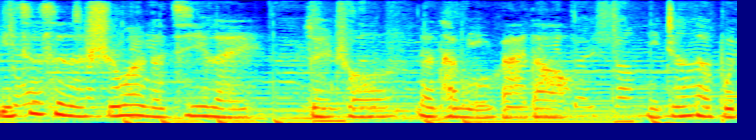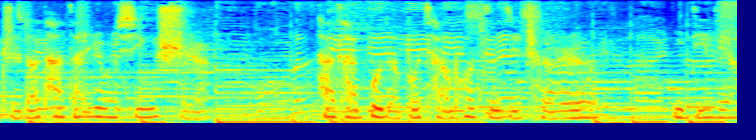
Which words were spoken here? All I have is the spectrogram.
一次次的失望的积累，最终让他明白到，你真的不值得他在用心时，他才不得不强迫自己承认，异地恋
